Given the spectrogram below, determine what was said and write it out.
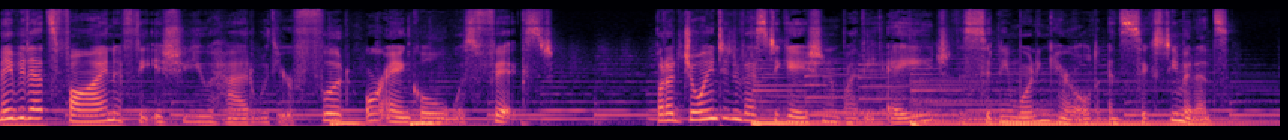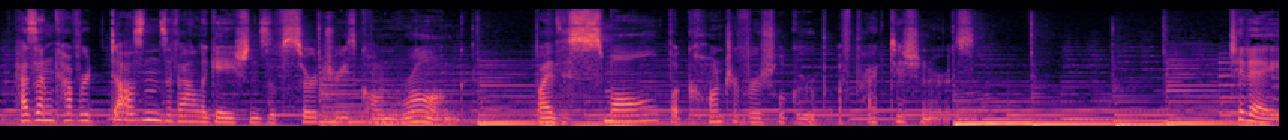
Maybe that's fine if the issue you had with your foot or ankle was fixed. But a joint investigation by The Age, the Sydney Morning Herald, and 60 Minutes has uncovered dozens of allegations of surgeries gone wrong by this small but controversial group of practitioners. Today,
